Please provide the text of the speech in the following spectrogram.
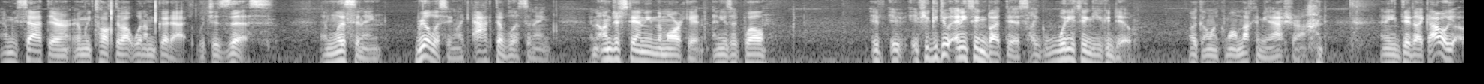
And we sat there and we talked about what I'm good at, which is this, and listening, real listening, like active listening, and understanding the market. And he's like, well, if, if, if you could do anything but this, like, what do you think you could do? Like, I'm like, well, I'm not gonna be an astronaut. And he did like, oh, yeah,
